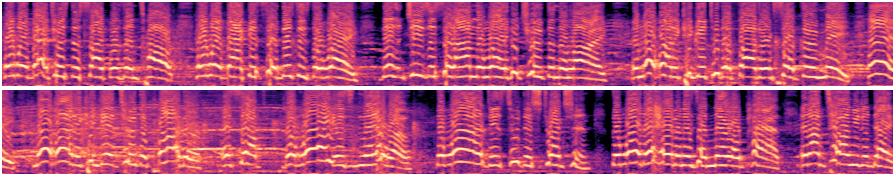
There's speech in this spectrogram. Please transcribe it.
He went back to his disciples and taught. He went back and said, This is the way. This, Jesus said, I'm the way, the truth, and the life. And nobody can get to the Father except through me. Hey, nobody can get to the Father except the way is narrow. The wide is to destruction. The way to heaven is a narrow path. And I'm telling you today,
